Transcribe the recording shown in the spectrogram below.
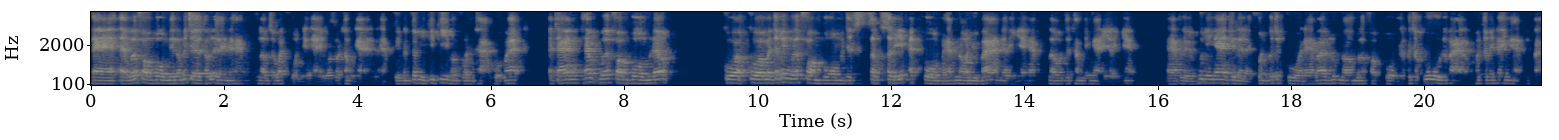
แต่แต่ work from home เนี่ยเราไม่เจอเขาเลยนะครับเราจะวัดผลยังไงว่าเขาทำงานนะครับคือมันก็มีพี่ๆบางคนถามผมว่า อาจารย์ถ้า work from home แล้วกลัวกลัวมันจะไม่ work from home มันจะ sleep at home นะครับนอนอยู่บ้านอะไรเงี้ยครับเราจะทำยังไงอะไรเงี้ยนะครับหรือพูดง่ายๆคือหลายๆคนก็จะกลัวนะครับว่าลูกน้อง work from home แล้วเขาจะอู้หรือเปล่าเขาจะไม่ได้งานหรือเปล่า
